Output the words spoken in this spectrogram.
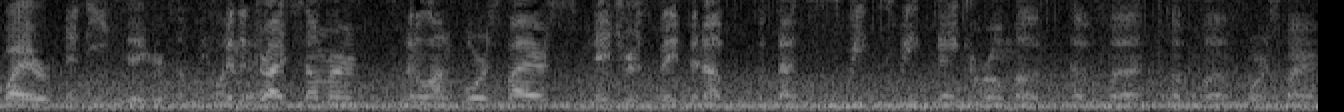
wire an e-cig or something It's like been a dry summer. It's been a lot of forest fires. Nature is vaping up with that sweet, sweet, dank aroma of of, uh, of uh, forest fire.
